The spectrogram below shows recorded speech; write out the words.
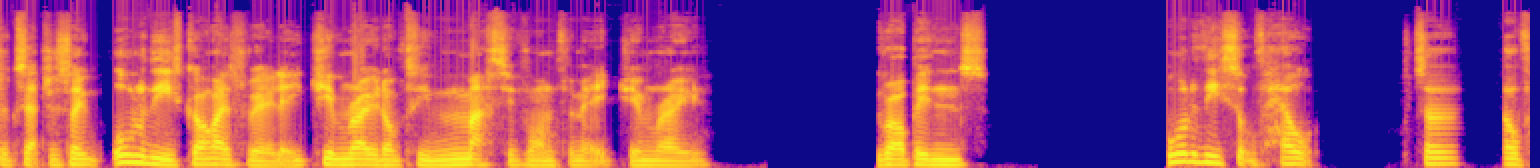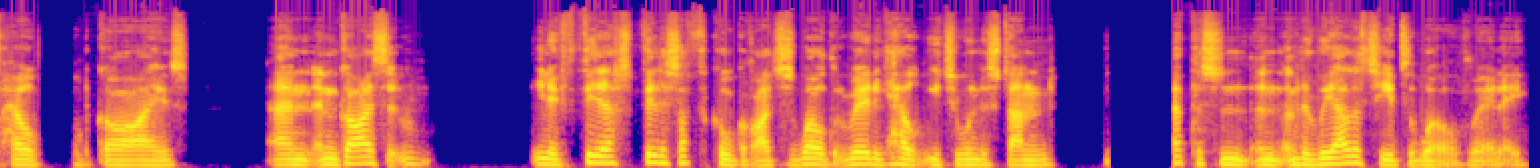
Etc. So all of these guys really, Jim Rohn, obviously massive one for me. Jim Rohn, Robbins, all of these sort of help, self help guys, and and guys that you know philosophical guys as well that really help you to understand purpose and, and, and the reality of the world. Really,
